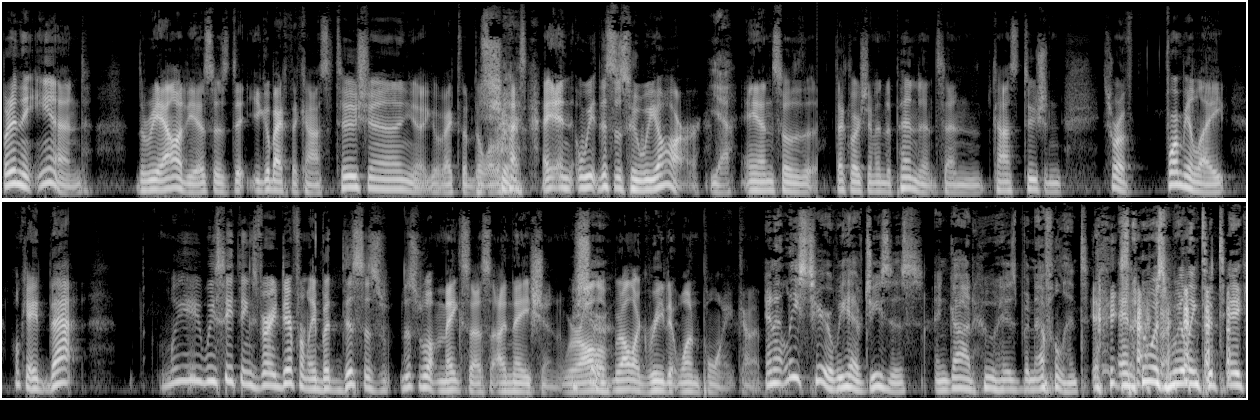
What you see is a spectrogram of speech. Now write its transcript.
But in the end, the reality is is that you go back to the Constitution, you, know, you go back to the Bill Sure. of Rights, and and we, this is who we are. Yeah. And so the Declaration of Independence and Constitution sort of formulate, okay, that we we see things very differently, but this is this is what makes us a nation. We're all Sure. we're all agreed at one point, kind of. And at least here we have Jesus and God who is benevolent and who is willing to take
